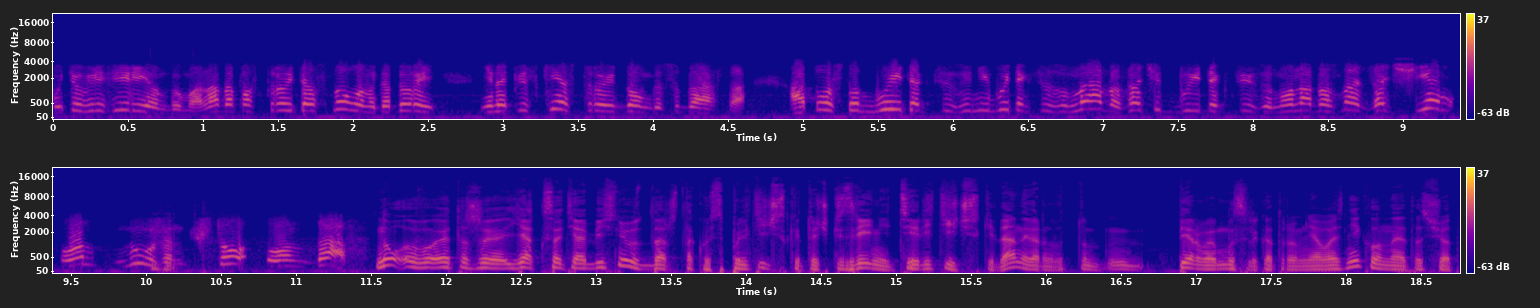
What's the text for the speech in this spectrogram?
путем референдума. Надо построить основу, на которой не на песке строить дом государства, а то, что быть акцизу, не быть акцизу надо, значит быть акцизу. Но надо знать, зачем он нужен, что он даст. Ну, это же, я, кстати, объясню даже такой с политической точки зрения, теоретически, да, наверное, вот, первая мысль, которая у меня возникла на этот счет.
